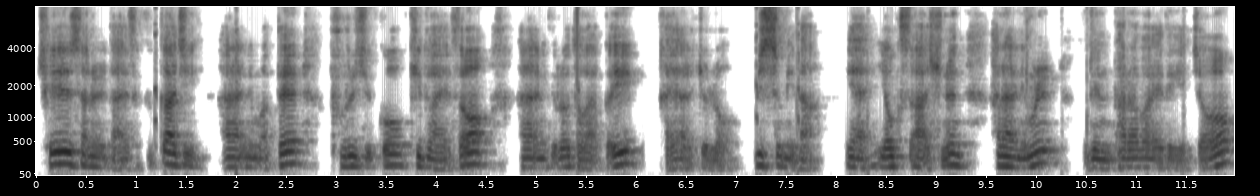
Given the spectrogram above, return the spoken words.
최선을 다해서 끝까지 하나님 앞에 부르짖고 기도해서 하나님께로 더 가까이 가야 할 줄로 믿습니다. 예, 역사하시는 하나님을 우리는 바라봐야 되겠죠.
